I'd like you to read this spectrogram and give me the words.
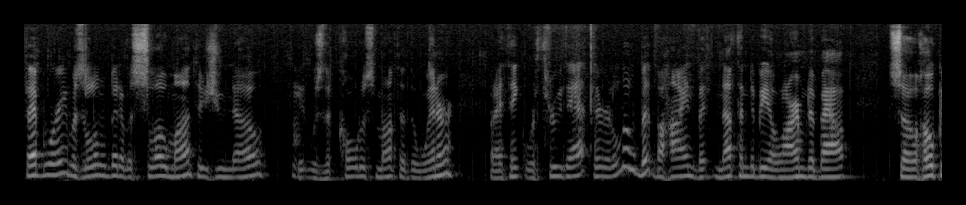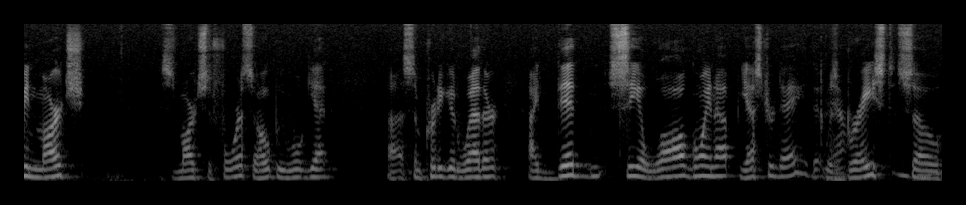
February was a little bit of a slow month, as you know. It was the coldest month of the winter, but I think we're through that. They're a little bit behind, but nothing to be alarmed about. So hoping March, this is March the fourth, so hope we will get, uh, some pretty good weather. I did see a wall going up yesterday that was braced, so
